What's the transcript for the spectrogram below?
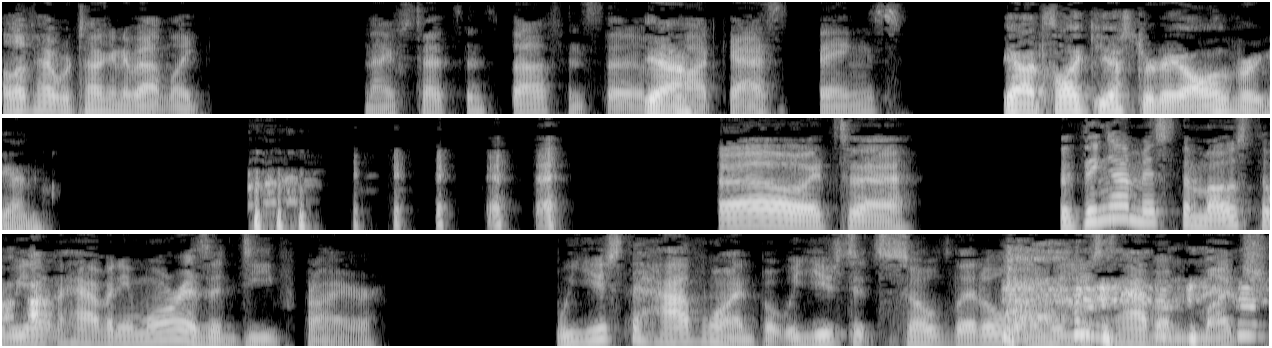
I love how we're talking about like knife sets and stuff instead of Yeah. podcast things. yeah, it's like yesterday all over again. oh, it's uh the thing I miss the most that we don't have anymore is a deep fryer. We used to have one, but we used it so little, and we used to have a much,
